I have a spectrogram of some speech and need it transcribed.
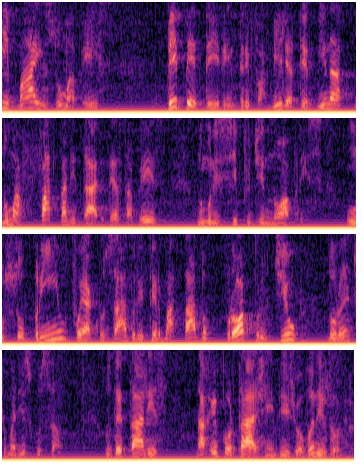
E mais uma vez, bebedeira entre família termina numa fatalidade, desta vez no município de Nobres. Um sobrinho foi acusado de ter matado o próprio tio durante uma discussão. Os detalhes na reportagem de Giovanni Júnior.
